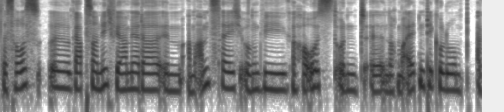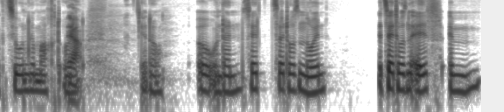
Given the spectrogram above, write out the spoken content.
Das Haus äh, gab es noch nicht. Wir haben ja da im, am Amtsteich irgendwie gehaust und äh, noch mal alten Piccolo-Aktionen gemacht. Und, Ja. Genau. äh, und dann seit 2009, äh, 2011 im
